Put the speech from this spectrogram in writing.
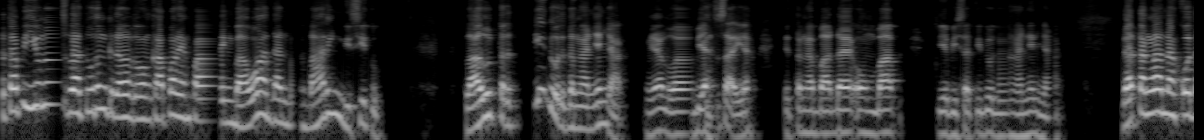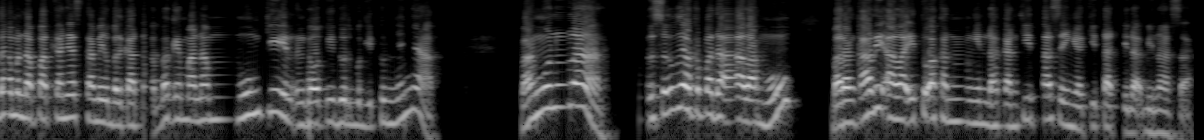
Tetapi Yunus telah turun ke dalam ruang kapal yang paling bawah dan berbaring di situ. Lalu tertidur dengan nyenyak. Ya, luar biasa ya. Di tengah badai ombak, dia bisa tidur dengan nyenyak. Datanglah nakoda mendapatkannya sambil berkata, bagaimana mungkin engkau tidur begitu nyenyak? Bangunlah, berserulah kepada Allahmu, barangkali Allah itu akan mengindahkan kita sehingga kita tidak binasa.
